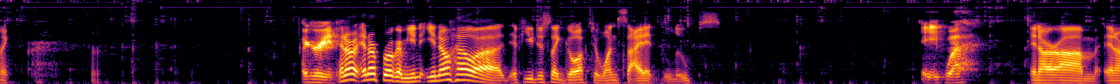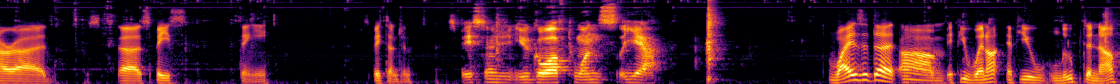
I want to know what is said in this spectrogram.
like. Agreed. in our in our program. You you know how uh, if you just like go up to one side, it loops. Hey, what? In our um in our uh, uh space thingy, space dungeon. Space Dungeon, you go off to one's Yeah. Why is it that um if you went on if you looped enough,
